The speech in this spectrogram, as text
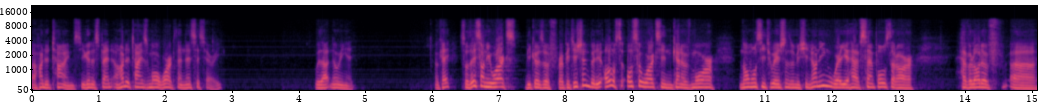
100 times. You're going to spend 100 times more work than necessary without knowing it. Okay, so this only works because of repetition, but it also, also works in kind of more normal situations of machine learning where you have samples that are have a lot of uh,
